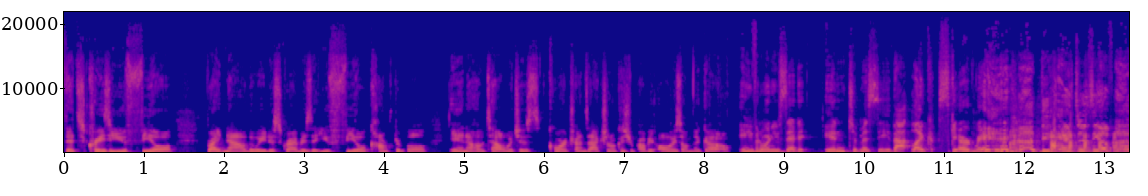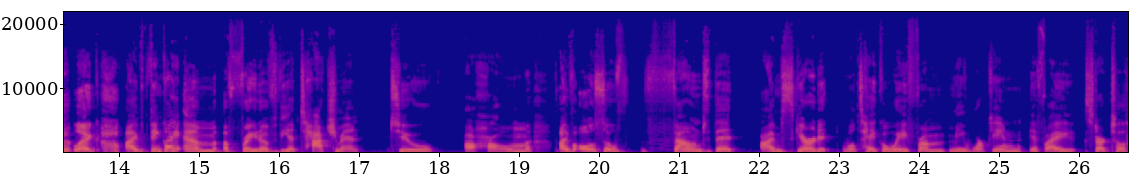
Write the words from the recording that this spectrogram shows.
that's crazy. You feel right now, the way you describe it is that you feel comfortable in a hotel, which is core transactional because you're probably always on the go. Even when you said intimacy, that like scared me. the intimacy of like, I think I am afraid of the attachment to a home. I've also found that I'm scared it will take away from me working if I start to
